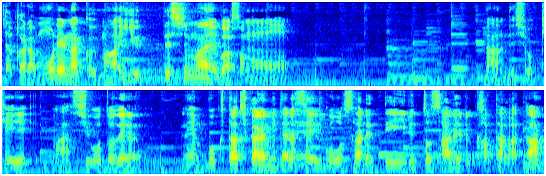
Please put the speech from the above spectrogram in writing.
だから漏れなくまあ言ってしまえばその何でしょうまあ、仕事で、ね、僕たちから見たら成功されているとされる方々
